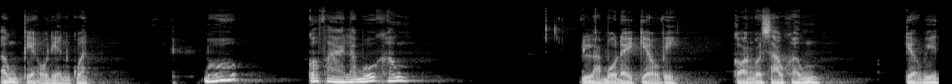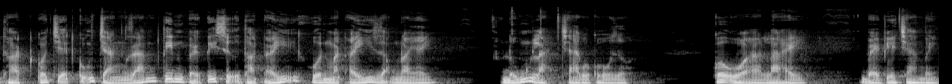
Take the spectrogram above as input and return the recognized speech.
Ông Kiều Điền Quân Bố Có phải là bố không? Là bố đây Kiều Vi. Còn có sao không? Kiều Vi thật có chết cũng chẳng dám tin về cái sự thật ấy Khuôn mặt ấy giọng nói ấy. Đúng là cha của cô rồi. Cô ủa lại Về phía cha mình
